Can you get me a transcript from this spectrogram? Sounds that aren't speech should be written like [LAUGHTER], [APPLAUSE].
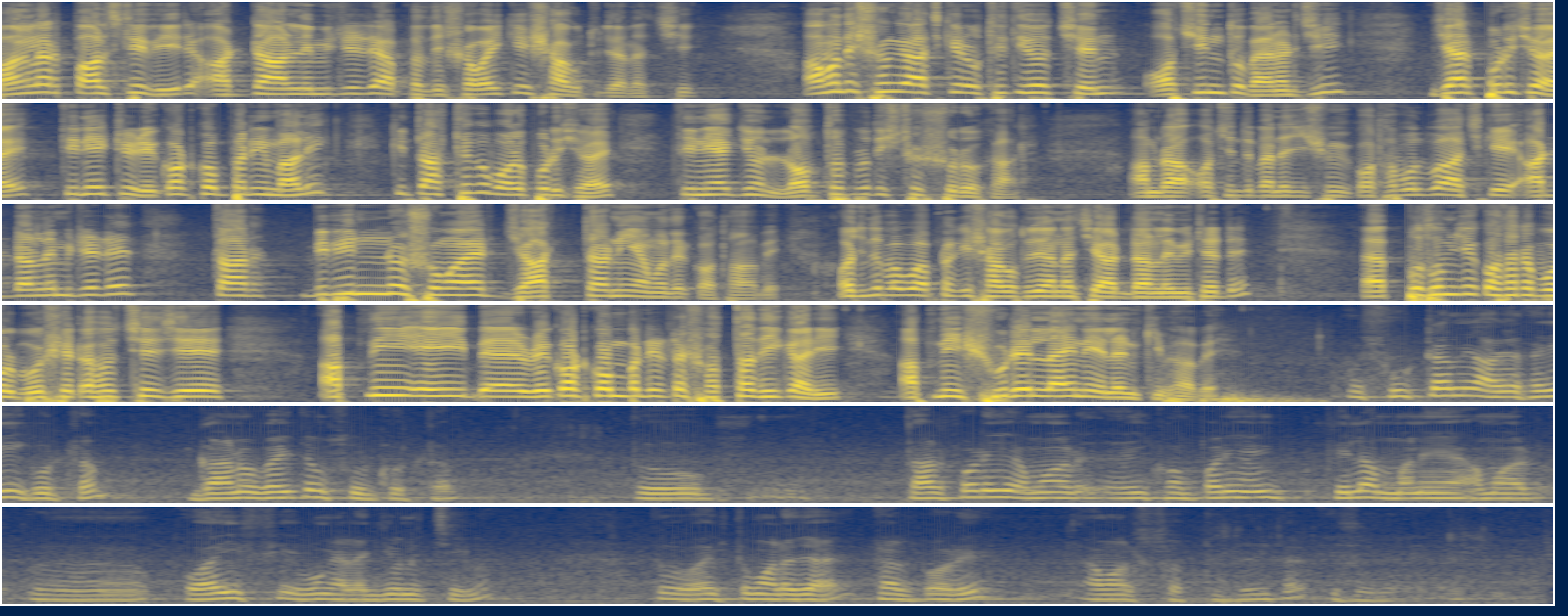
বাংলার পালস টিভির আড্ডা আনলিমিটেডে আপনাদের সবাইকে স্বাগত জানাচ্ছি। আমাদের সঙ্গে আজকের অতিথি হচ্ছেন অচিন্ত ব্যানার্জি, যার পরিচয় তিনি একটি রেকর্ড কোম্পানির মালিক, কিন্তু তার থেকেও বড় পরিচয় তিনি একজন লব্ধ লব্ধপ্রতিষ্ঠ সুরকার। আমরা অচিন্ত ব্যানার্জির সঙ্গে কথা বলব আজকে আড্ডা আনলিমিটেডের তার বিভিন্ন সময়ের যাত্রা নিয়ে আমাদের কথা হবে। অচিন্তবাবু, আপনাকে স্বাগত জানাচ্ছি আড্ডা আনলিমিটেডে। প্রথম যে কথাটা বলব সেটা হচ্ছে যে আপনি এই রেকর্ড কোম্পানির একটা সত্ত্বাধিকারী আপনি সুরের লাইনে এলেন কীভাবে? শ্যুটটা আমি আগে থেকেই করতাম গানও গাইতাম শ্যুট করতাম। তো তারপরেই আমার এই কোম্পানি আমি পেলাম মানে আমার ওয়াইফ এবং আরেকজনের ছিল। তো ওয়াইফ তো মারা যায় তারপরে আমার সত্তরটা এসে যায়।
